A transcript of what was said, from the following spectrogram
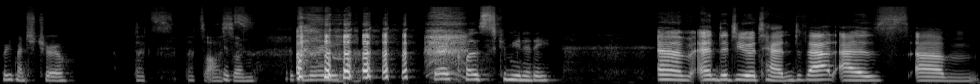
pretty much true. That's that's awesome. It's, it's a very very close community. Um, and did you attend that as um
